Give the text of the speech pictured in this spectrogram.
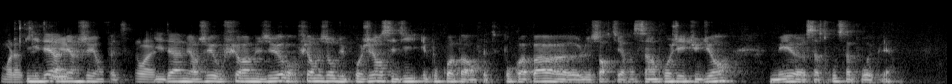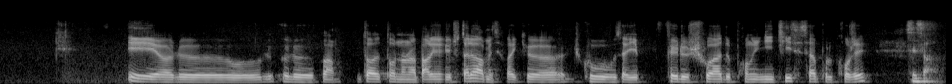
voilà. L'idée a émergé en fait. Ouais. L'idée a émergé au fur et à mesure, au fur et à mesure du projet, on s'est dit et pourquoi pas en fait, pourquoi pas euh, le sortir? C'est un projet étudiant, mais euh, ça se trouve ça pourrait plaire. Et euh, le, le, le- enfin, t'en en as parlé tout à l'heure, mais c'est vrai que du coup, vous aviez fait le choix de prendre Unity, c'est ça, pour le projet? C'est ça.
